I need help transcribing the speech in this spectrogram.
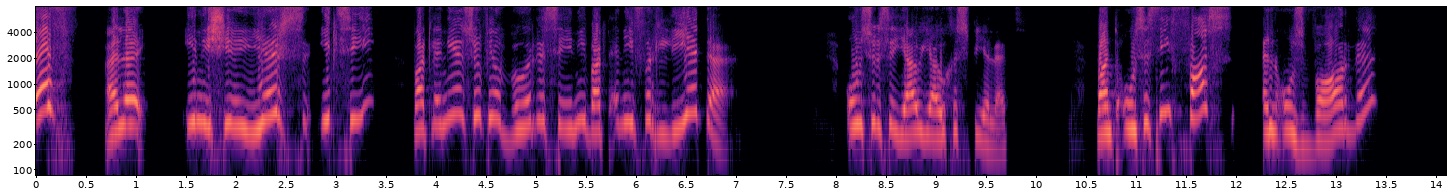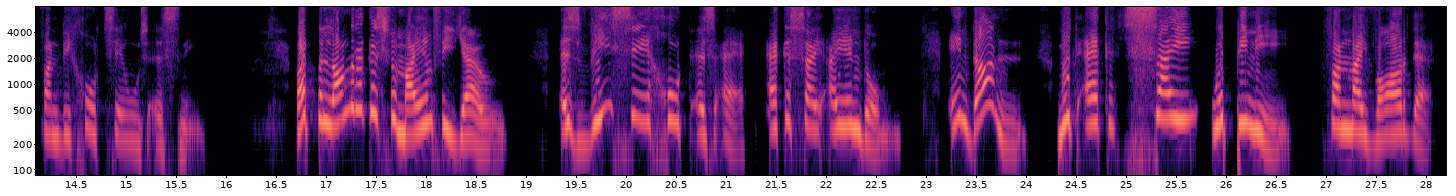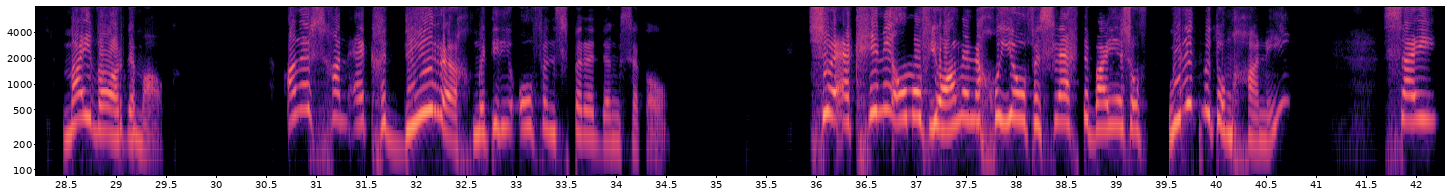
of hulle initieer ietsie wat hulle nie in soveel woorde sê nie wat in die verlede ons soos 'n jou jou gespeel het. Want ons is nie vas in ons waarde van wie God sê ons is nie. Wat belangrik is vir my en vir jou is wie sê God is ek? Ek is sy eiendom. En dan moet ek sy opinie van my waarde my waarde maak. Anders gaan ek gedurig met hierdie offenspirit ding sukkel. So ek gee nie om of Johan 'n goeie of 'n slegte by is of hoe dit met hom gaan nie. Sy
